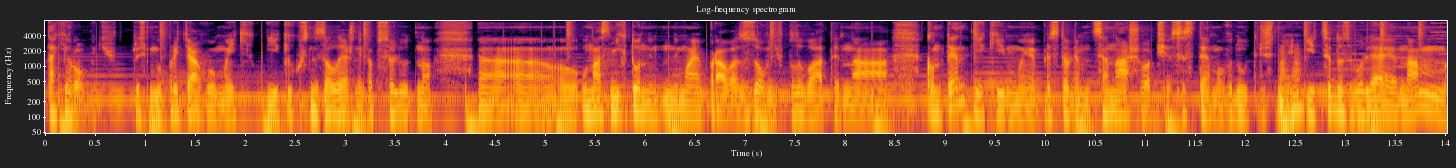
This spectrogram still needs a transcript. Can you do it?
так і робить. Тобто ми притягуємо яких, якихось незалежних абсолютно. У нас ніхто не, не має права ззовні впливати на контент, який ми представляємо. Це наша вообще система внутрішня, uh-huh. і це дозволяє нам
